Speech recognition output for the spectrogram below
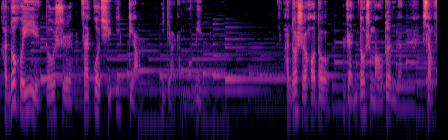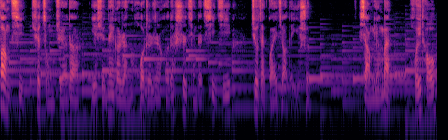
很多回忆都是在过去一点儿。”一点儿的磨灭，很多时候都人都是矛盾的，想放弃，却总觉得也许那个人或者任何的事情的契机就在拐角的一瞬。想明白，回头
